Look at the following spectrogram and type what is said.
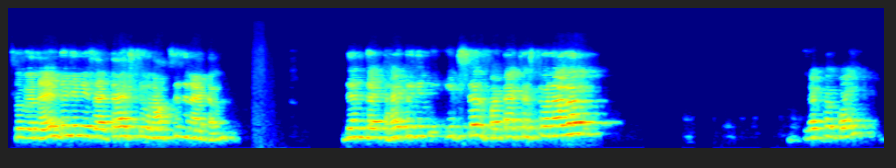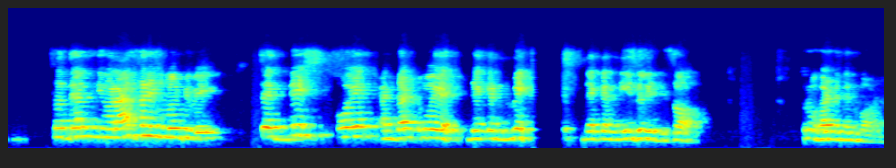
So when hydrogen is attached to an oxygen atom, then that hydrogen itself attaches to another my point? So then your answer is going to be say this OH and that OH, they can mix, they can easily dissolve through hydrogen bond.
